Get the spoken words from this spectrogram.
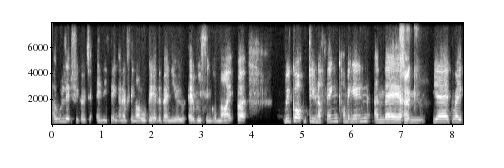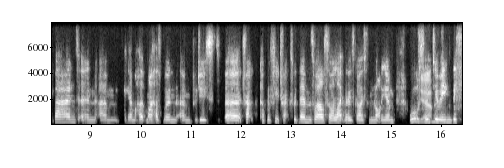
I will literally go to anything and everything. I will be at the venue every single night. But we've got Do Nothing coming in, and they're, um, yeah, great band. And um, again, my, my husband um, produced uh, track, a couple of few tracks with them as well. So I like those guys from Nottingham. We're also doing this,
